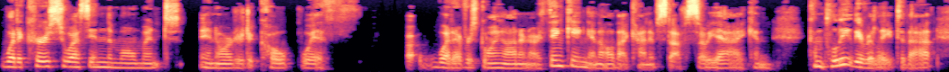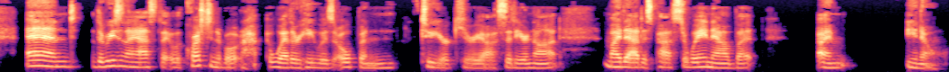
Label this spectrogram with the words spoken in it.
what occurs to us in the moment in order to cope with uh, whatever's going on in our thinking and all that kind of stuff. So yeah, I can completely relate to that. And the reason I asked that question about whether he was open to your curiosity or not, my dad has passed away now, but I'm you know,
